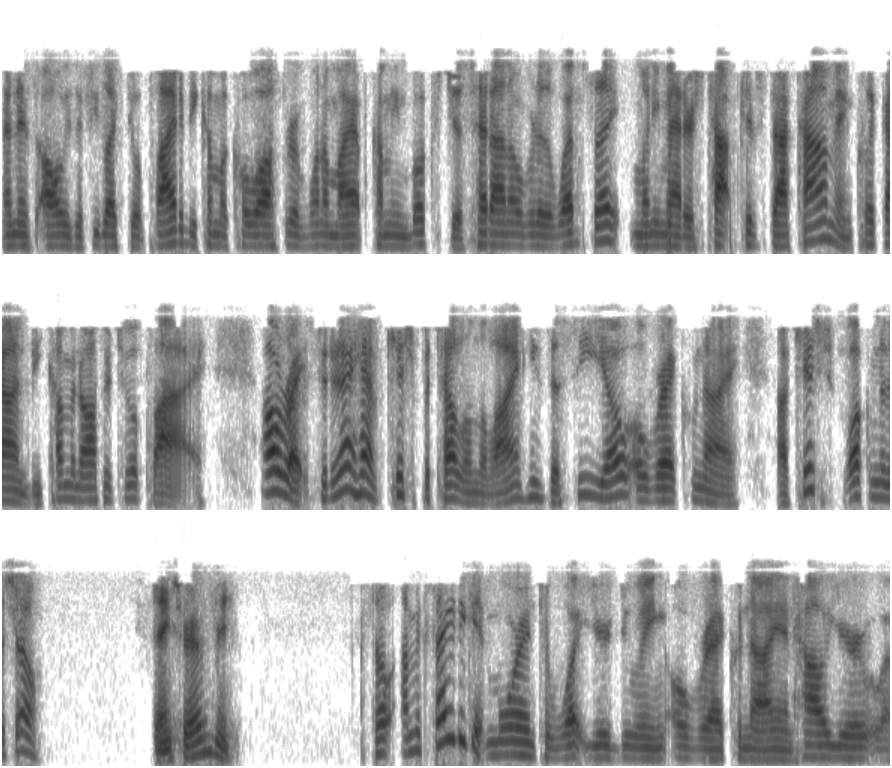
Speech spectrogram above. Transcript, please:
And as always, if you'd like to apply to become a co-author of one of my upcoming books, just head on over to the website, moneymatterstoptips.com, and click on Become an Author to apply. All right, so today I have Kish Patel on the line. He's the CEO over at Kunai. Uh, Kish, welcome to the show. Thanks for having me. So I'm excited to get more into what you're doing over at Kunai and how you're uh,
